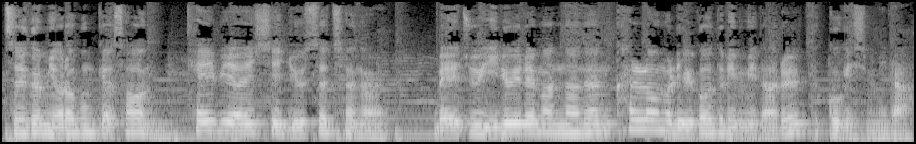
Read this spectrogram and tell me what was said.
지금 여러분께선 KBIC 뉴스 채널 매주 일요일에 만나는 칼럼을 읽어드립니다를 듣고 계십니다.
